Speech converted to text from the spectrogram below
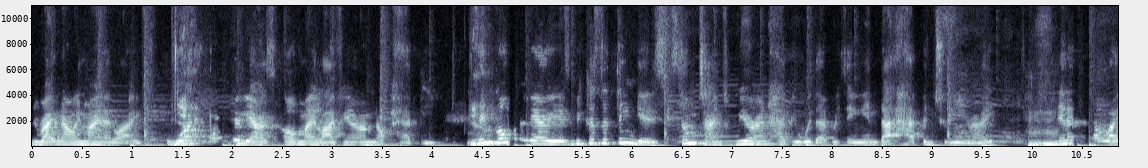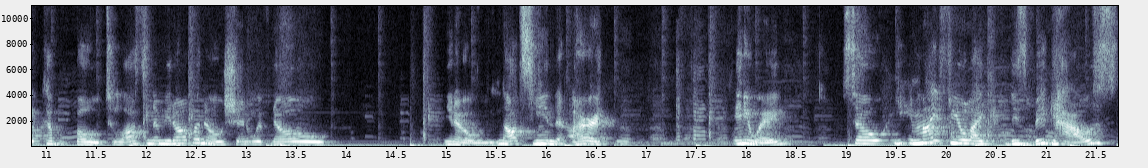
right now in my life? What Yeah. Areas of my life I'm not happy? Yeah. Then go for areas because the thing is, sometimes we are unhappy with everything, and that happened to me, right? Mhm. And I felt like a boat lost in the middle of an ocean with no, you know, not seeing the earth. Anyway, so it might feel like this big house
